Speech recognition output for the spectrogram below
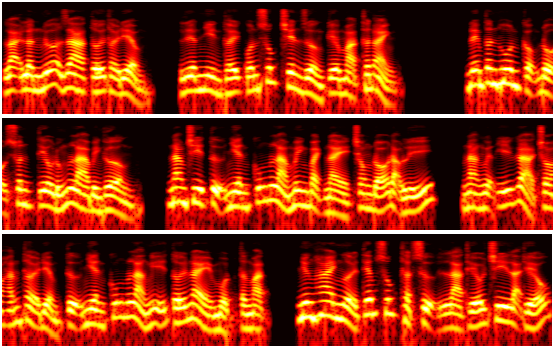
Lại lần nữa ra tới thời điểm, liền nhìn thấy cuốn xúc trên giường kia mặt thân ảnh. Đêm tân hôn cộng độ xuân tiêu đúng là bình thường, nam chi tự nhiên cũng là minh bạch này trong đó đạo lý, nàng nguyện ý gả cho hắn thời điểm tự nhiên cũng là nghĩ tới này một tầng mặt, nhưng hai người tiếp xúc thật sự là thiếu chi lại thiếu,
